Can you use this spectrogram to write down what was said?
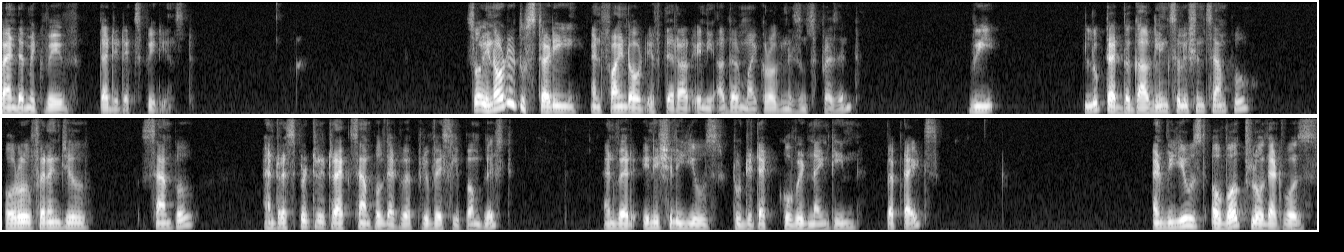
pandemic wave that it experienced. So in order to study and find out if there are any other microorganisms present, we looked at the gargling solution sample, oropharyngeal sample, and respiratory tract sample that were previously published and were initially used to detect COVID-19 peptides. And we used a workflow that was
